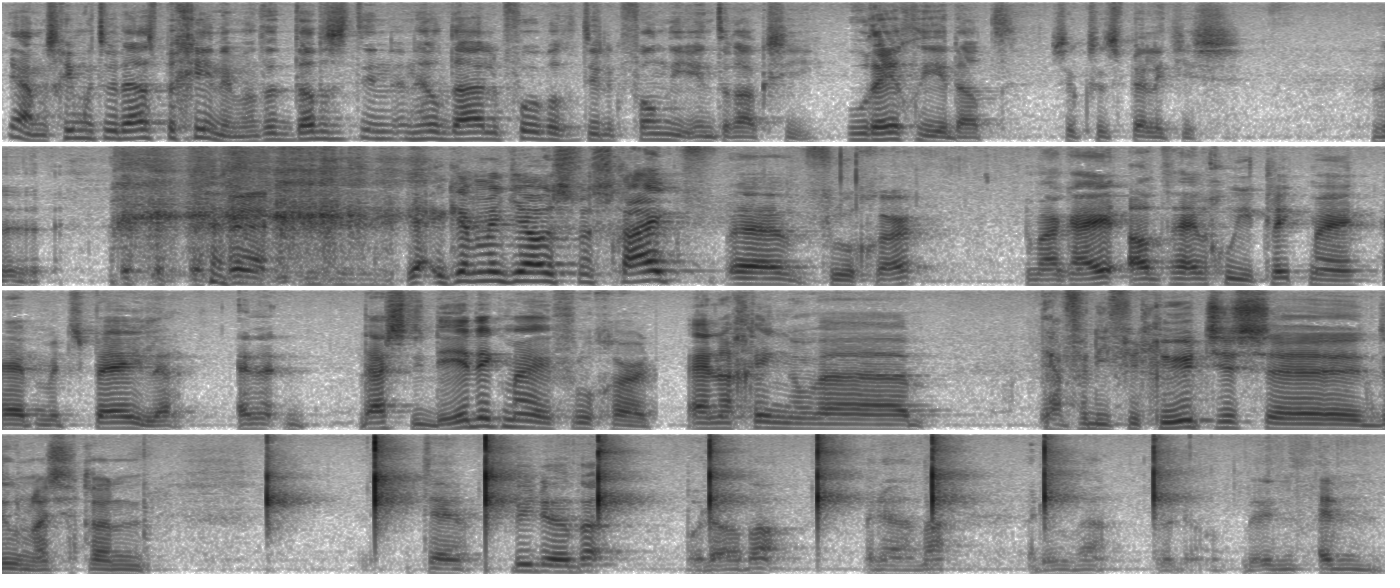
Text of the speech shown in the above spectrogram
Ja, misschien moeten we daar eens beginnen. Want dat, dat is een heel duidelijk voorbeeld natuurlijk van die interactie. Hoe regel je dat, zulke soort spelletjes? ja, ik heb met Joost van Schaik eh, vroeger, waar ik altijd een hele goede klik mee heb met spelen. En eh, daar studeerde ik mee vroeger. En dan gingen we ja, voor die figuurtjes eh, doen. Als je gewoon... En,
